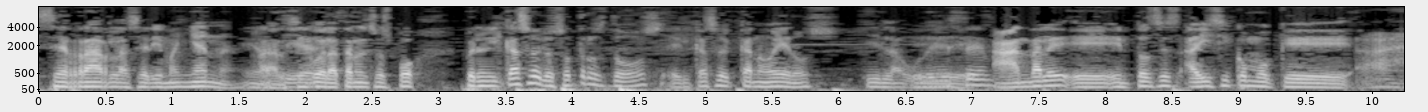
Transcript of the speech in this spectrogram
cerrar la serie mañana, a las 5 de la tarde en Sospo. Pero en el caso de los otros dos, el caso de Canoeros y la UDS, eh, ándale, eh, entonces ahí sí como que ah,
